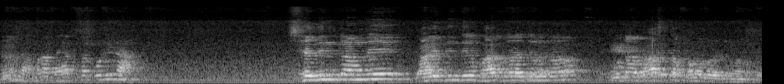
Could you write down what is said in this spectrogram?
হ্যাঁ? আমরা ব্যবসা করি না। সেদিনকে আপনি গাড়ি দিন থেকে ভাগ করার জন্য ওটা রাস্তা ফলো আমাকে।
